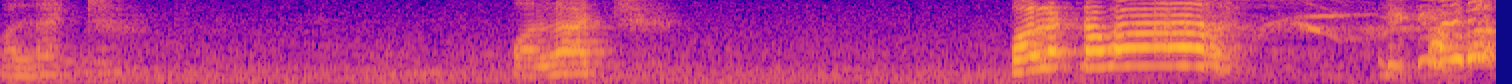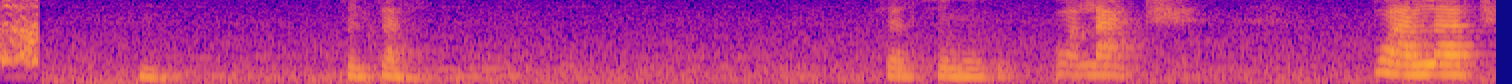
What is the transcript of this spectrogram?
पलट. पलट. पलट नवा चल चल. चल समोर. पलट. पलट.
